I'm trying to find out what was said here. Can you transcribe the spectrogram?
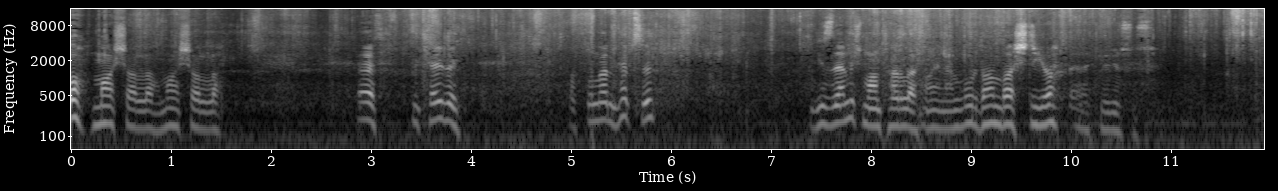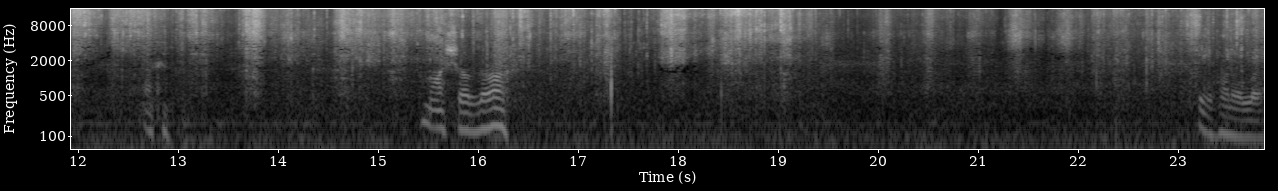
Oh maşallah maşallah. Evet Mikail Bey. Bak bunların hepsi gizlenmiş mantarlar. Aynen buradan başlıyor. Evet görüyorsunuz. Bakın. Maşallah. Subhanallah.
